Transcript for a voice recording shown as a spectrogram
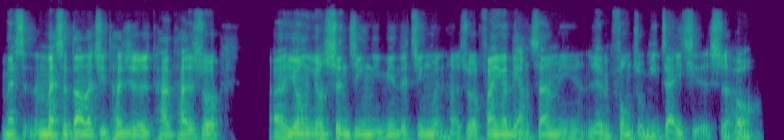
Methodology，他就是他他是说。呃，用用圣经里面的经文，他说，凡有两三名人奉主名在一起的时候，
